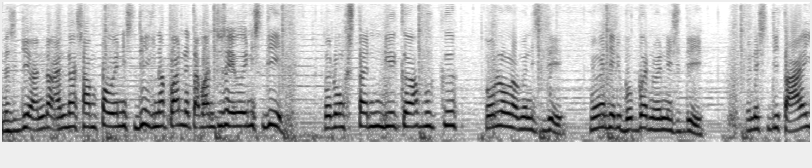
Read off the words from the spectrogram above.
Wednesday anda anda sampai Wednesday kenapa anda tak bantu saya Wednesday tolong stand dia ke apa ke tolonglah Wednesday jangan jadi beban Wednesday Wednesday tai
